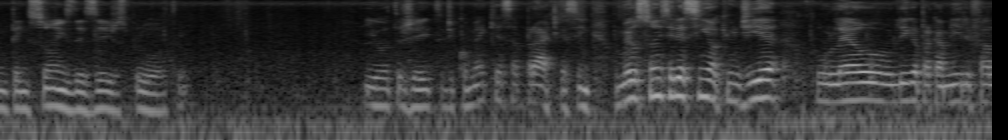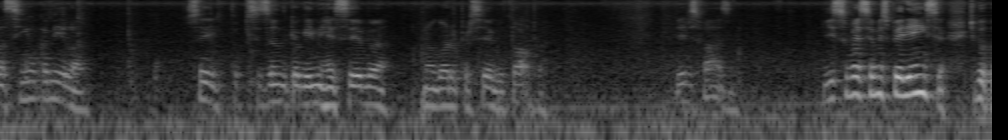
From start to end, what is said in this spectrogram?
intenções, desejos para o outro. E outro jeito de como é que é essa prática, assim, o meu sonho seria assim, ó, que um dia o Léo liga para Camila e fala assim, ô Camila, não sei, tô precisando que alguém me receba, não agora eu percebo, topa. E eles fazem. Isso vai ser uma experiência. Tipo,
